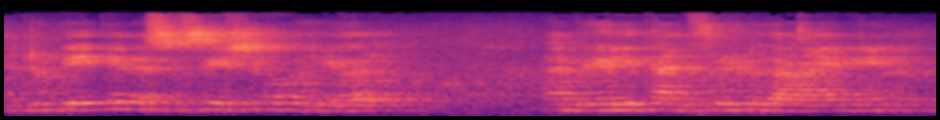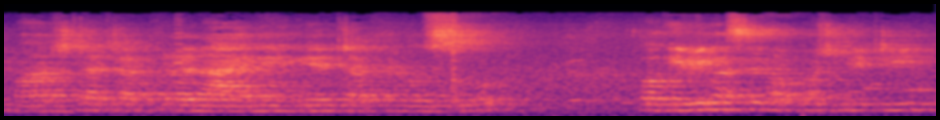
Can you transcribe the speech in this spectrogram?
And to take an association over here, I am really thankful to the INA Maharashtra chapter and INA Indian chapter also for giving us an opportunity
